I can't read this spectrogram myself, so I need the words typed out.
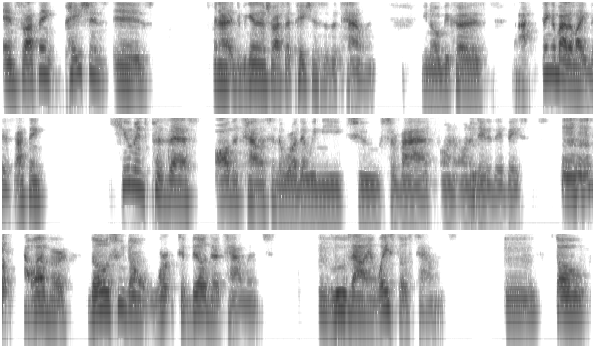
and so I think patience is, and I, at the beginning of the show, I said patience is a talent. You know, because I think about it like this: I think humans possess all the talents in the world that we need to survive on, on a day-to-day basis. Mhm. However, those who don't work to build their talents Mhm. lose out and waste those talents. Mhm. So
